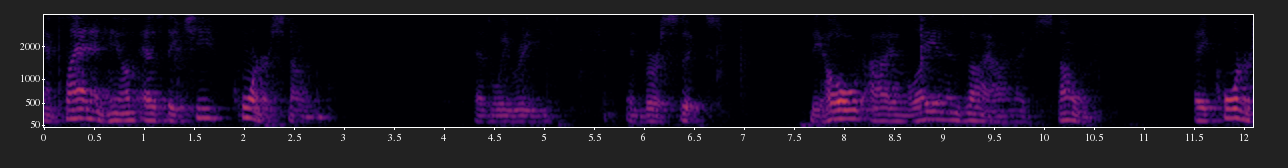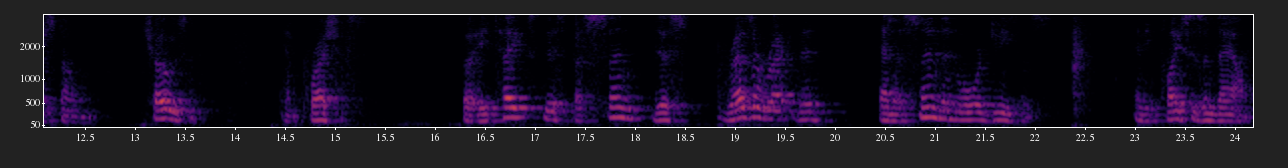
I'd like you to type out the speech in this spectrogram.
and planted him as the chief cornerstone, as we read in verse 6. Behold, I am laying in Zion a stone, a cornerstone, chosen and precious. So he takes this ascend, this resurrected and ascending Lord Jesus, and he places him down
